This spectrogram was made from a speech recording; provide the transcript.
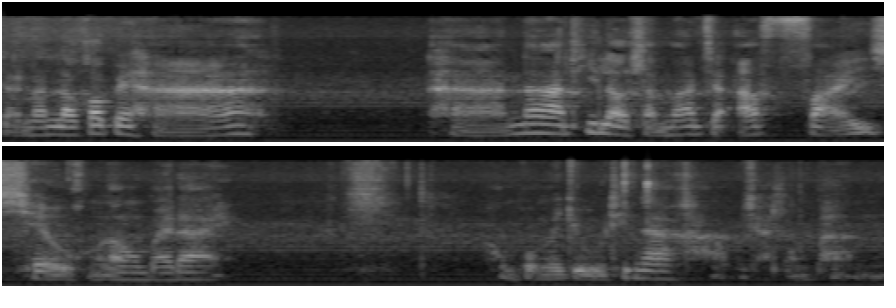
จากนั้นเราก็ไปหา หาหน้าที่เราสามารถจะอัพไฟล์เชลของเราลงไปได้ ของผมมาอยู่ที่หน้าข่าวประชาสัมพันธ์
